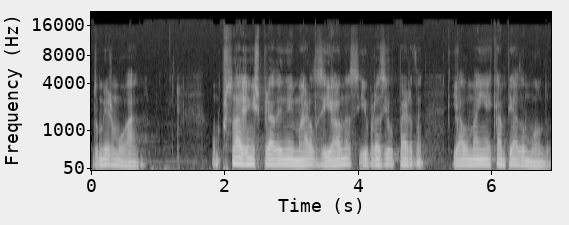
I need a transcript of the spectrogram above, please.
do mesmo ano. Um personagem inspirado em Neymar lesiona-se e o Brasil perde e a Alemanha é campeã do mundo.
